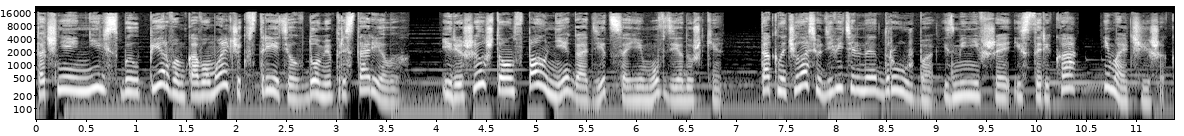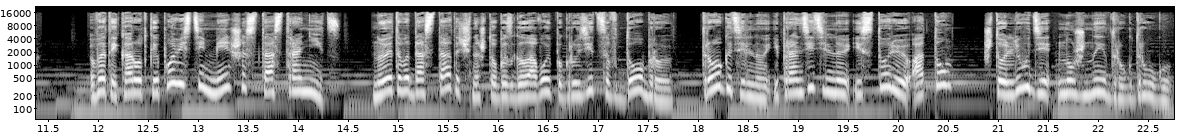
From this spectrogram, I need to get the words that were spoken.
Точнее, Нильс был первым, кого мальчик встретил в доме престарелых, и решил, что он вполне годится ему в дедушке. Так началась удивительная дружба, изменившая и старика, и мальчишек. В этой короткой повести меньше ста страниц, но этого достаточно, чтобы с головой погрузиться в добрую, трогательную и пронзительную историю о том, что люди нужны друг другу,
